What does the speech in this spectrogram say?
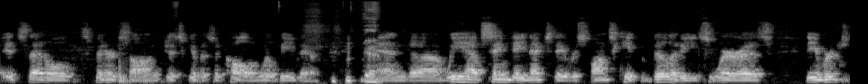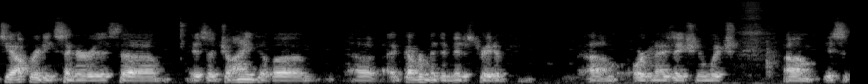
it's that old Spinner song: "Just give us a call, and we'll be there." yeah. And uh, we have same day, next day response capabilities, whereas the Emergency Operating Center is uh, is a giant of a, a, a government administrative um, organization, which um, is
